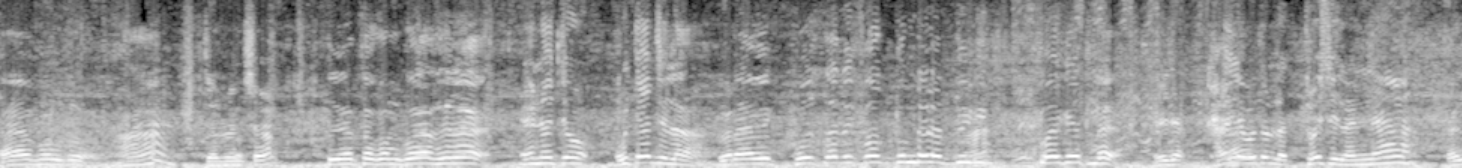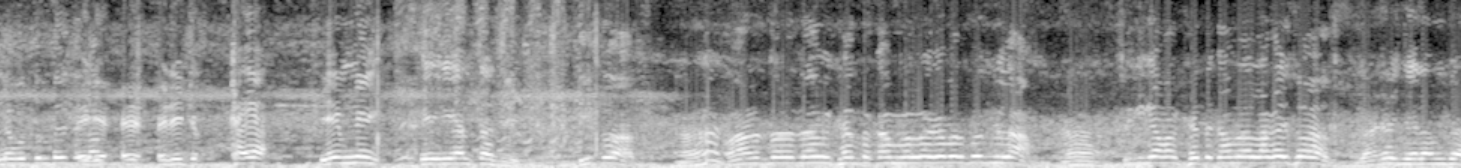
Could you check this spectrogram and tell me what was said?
হ্যাঁ। বলতো হ্যাঁ? চেয়ারম্যান সাহেব। তুই এতক্ষণ কই আছিলে এনে তো উঠেছিলাম। তোরা আমি খুঁজতে কতক্ষণ ধরে তুই কই গেছিলে? এটা খাইলে বোতলটা থইছিলেন না? খাইলে বোতল তো এই যে এ- এটা খায়া এমনি এই আলতাছি হ্যাঁ। আর তোরা তো আমি খেতে কামলা লাগাবার করছিলাম হ্যাঁ। তুই কি আমার খেতে কামলা লাগাইছ লাগাই দিলাম তো।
